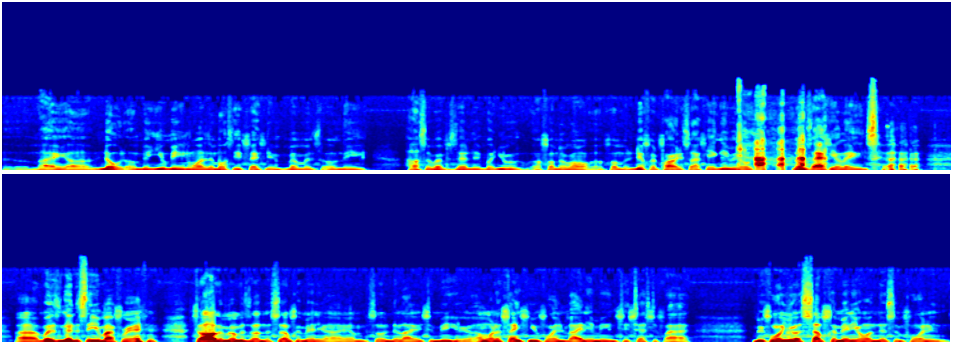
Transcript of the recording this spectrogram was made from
my uh, note of you being one of the most effective members of the House of Representatives, but you are from the wrong, from a different party, so I can't give you those those accolades. uh, but it's good to see you, my friend. To all the members of the subcommittee, I am so delighted to be here. I want to thank you for inviting me to testify before your subcommittee on this important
